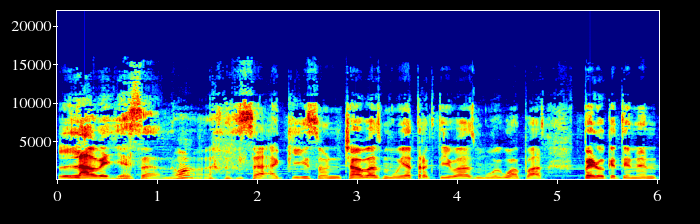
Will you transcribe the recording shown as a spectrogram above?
la belleza, ¿no? O sea, aquí son chavas muy atractivas, muy guapas, pero que tienen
